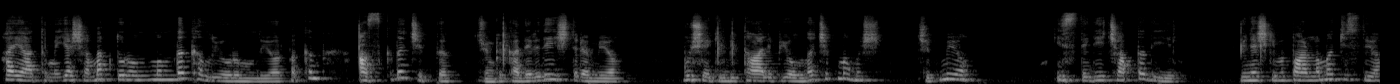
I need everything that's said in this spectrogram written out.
hayatımı yaşamak durumunda kalıyorum diyor. Bakın askıda çıktı. Çünkü kaderi değiştiremiyor. Bu şekil bir talip yoluna çıkmamış. Çıkmıyor. İstediği çapta değil. Güneş gibi parlamak istiyor.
